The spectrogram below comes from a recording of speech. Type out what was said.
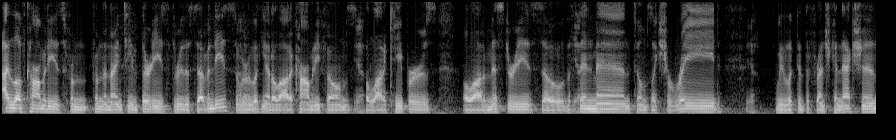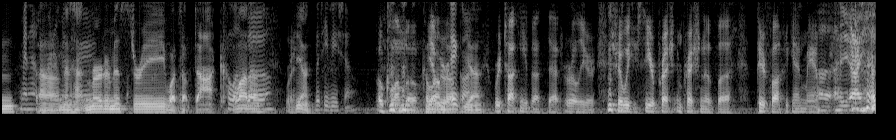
I love comedies from from the 1930s through the 70s. So we were looking at a lot of comedy films, Yeah. a lot of capers, a lot of mysteries. So The Yeah. Thin Man, films like Charade. Yeah. We looked at The French Connection, Manhattan uh, Murder Manhattan Mystery. Murder Mystery, What's Up Doc? A lot of Right. yeah. The TV show. Oh, Columbo. yeah, we Columbo, were, Big one. yeah. we were talking about that earlier. Shall we see your pres- impression of uh, Peter Falk again, ma'am? Uh, I, I,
